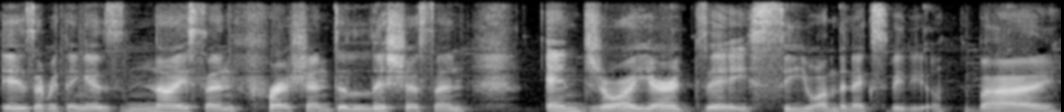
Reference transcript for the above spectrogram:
is. Everything is nice and fresh and delicious and enjoy your day. See you on the next video. Bye.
